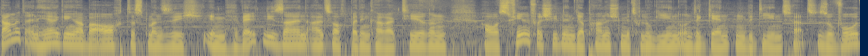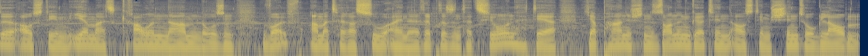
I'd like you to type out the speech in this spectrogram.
Damit einher ging aber auch, dass man sich im Weltendesign als auch bei den Charakteren aus vielen verschiedenen japanischen Mythologien und Legenden bedient hat. So wurde aus dem ehemals grauen namenlosen Wolf Amaterasu eine Repräsentation der japanischen Sonnengöttin aus dem Shinto-Glauben.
